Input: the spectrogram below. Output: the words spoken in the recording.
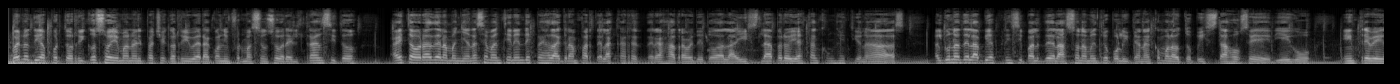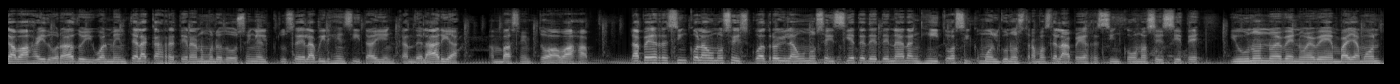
Buenos días, Puerto Rico. Soy Manuel Pacheco Rivera con información sobre el tránsito. A esta hora de la mañana se mantienen despejadas gran parte de las carreteras a través de toda la isla, pero ya están congestionadas. Algunas de las vías principales de la zona metropolitana, como la autopista José de Diego, entre Vega Baja y Dorado, igualmente la carretera número 2 en el cruce de la Virgencita y en Candelaria, ambas en Toa Baja la PR5, la 164 y la 167 desde Naranjito, así como algunos tramos de la PR5, 167 y 199 en Bayamón.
